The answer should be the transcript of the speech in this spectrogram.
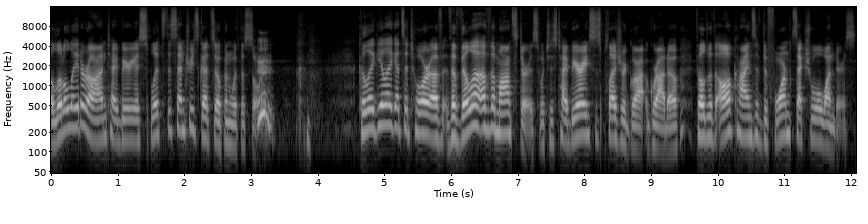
A little later on, Tiberius splits the sentry's guts open with a sword. Caligula gets a tour of the Villa of the Monsters, which is Tiberius's pleasure grotto filled with all kinds of deformed sexual wonders.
